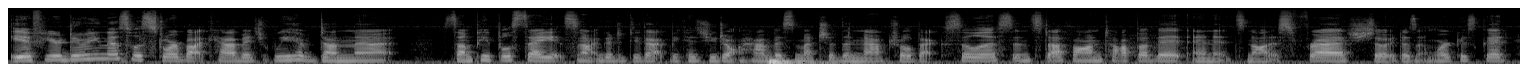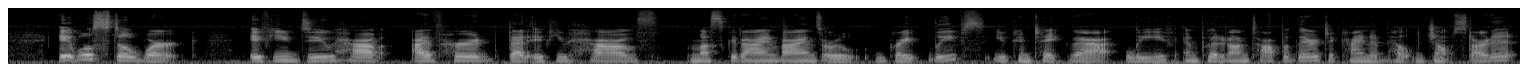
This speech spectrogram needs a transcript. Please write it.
if you're doing this with store bought cabbage, we have done that. Some people say it's not good to do that because you don't have as much of the natural bacillus and stuff on top of it, and it's not as fresh, so it doesn't work as good. It will still work. If you do have, I've heard that if you have muscadine vines or grape leaves, you can take that leaf and put it on top of there to kind of help jumpstart it.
